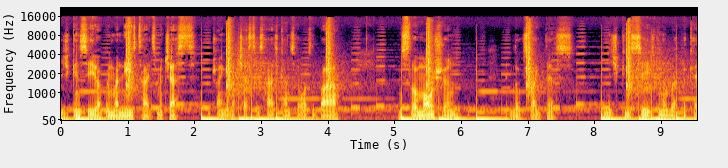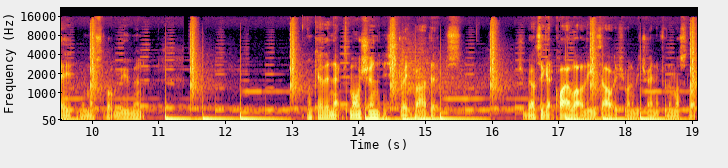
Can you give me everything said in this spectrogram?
As you can see, I bring my knees tight to my chest and try and get my chest as high as I can towards the bar. In slow motion, it looks like this. And as you can see, it's going to replicate the muscle up movement. Okay, the next motion is straight bar dips. Should be able to get quite a lot of these out if you want to be training for the muscle up.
